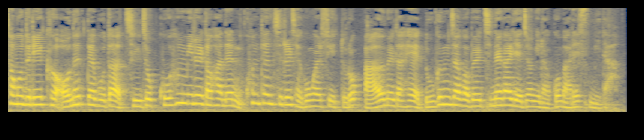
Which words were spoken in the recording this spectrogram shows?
성우들이 그 어느 때보다 질 좋고 흥미를 더하는 콘텐츠를 제공할 수 있도록 마음을 다해 녹음 작업을 진행할 예정이라고 말했습니다.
